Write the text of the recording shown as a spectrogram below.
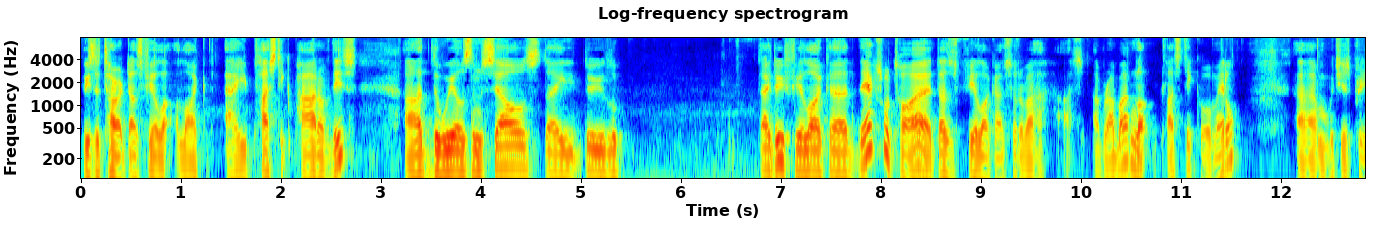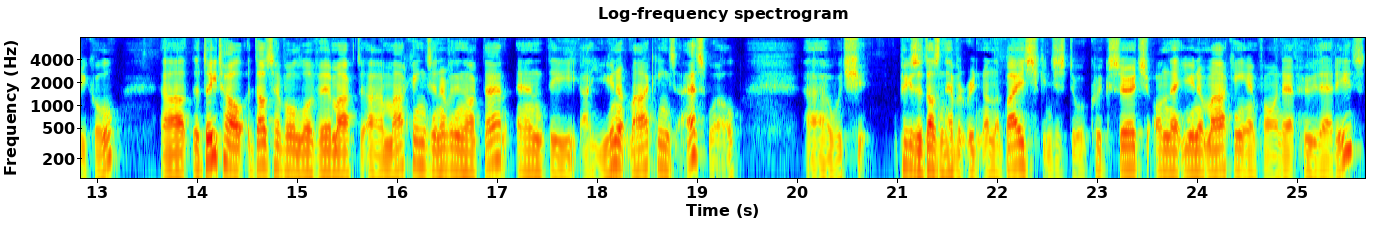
because the turret does feel like a plastic part of this. Uh, the wheels themselves, they do look they do feel like a, the actual tyre does feel like a sort of a, a rubber, not plastic or metal, um, which is pretty cool. Uh, the detail does have all of their marked uh, markings and everything like that, and the uh, unit markings as well, uh, which because it doesn't have it written on the base, you can just do a quick search on that unit marking and find out who that is.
